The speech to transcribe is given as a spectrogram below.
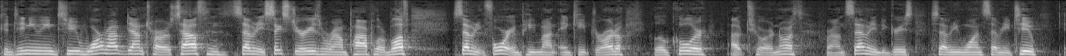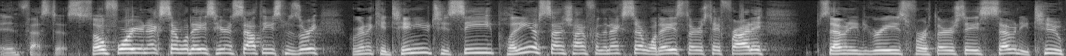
continuing to warm up down to our south and 76 degrees around Poplar Bluff. 74 in Piedmont and Cape Girardeau. A little cooler out to our north, around 70 degrees, 71, 72 in Festus. So for your next several days here in southeast Missouri, we're going to continue to see plenty of sunshine for the next several days, Thursday, Friday. 70 degrees for Thursday, 72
